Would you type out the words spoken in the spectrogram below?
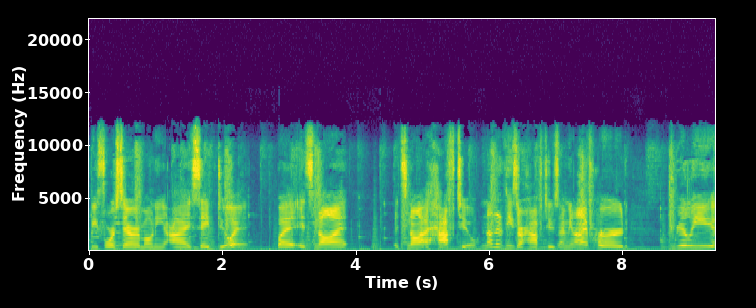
before ceremony, I say do it. But it's not it's not a have to. None of these are have tos. I mean, I've heard really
